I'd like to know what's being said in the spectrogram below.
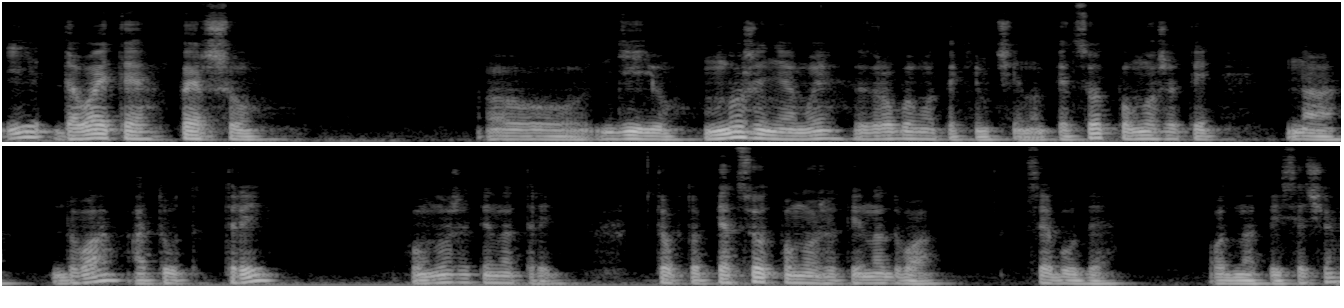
І давайте першу о, дію множення ми зробимо таким чином. 500 помножити на 2, а тут 3 помножити на 3. Тобто 500 помножити на 2 це буде 1000.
